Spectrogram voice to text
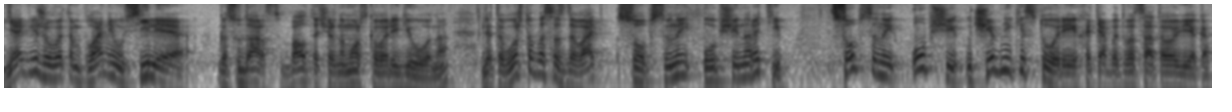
Я вижу в этом плане усилия государств Балто-Черноморского региона для того, чтобы создавать собственный общий нарратив собственный общий учебник истории хотя бы 20 века.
